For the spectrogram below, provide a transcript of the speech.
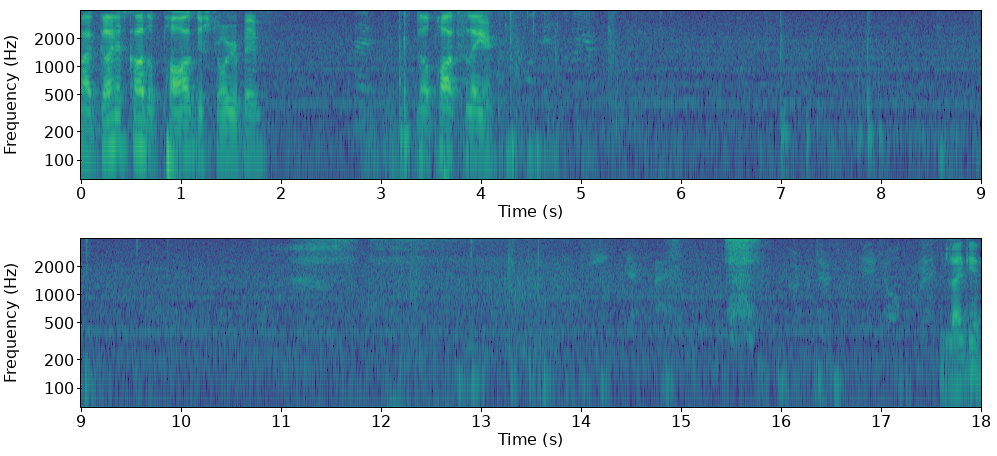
My gun is called the Pog Destroyer, babe. No, Pog Slayer. You like it?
